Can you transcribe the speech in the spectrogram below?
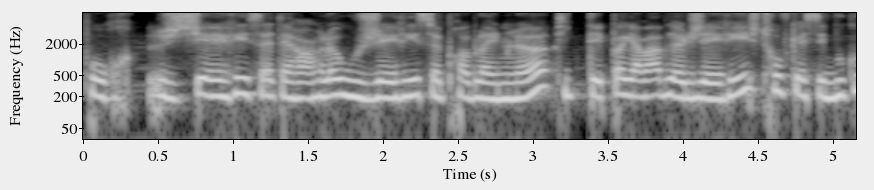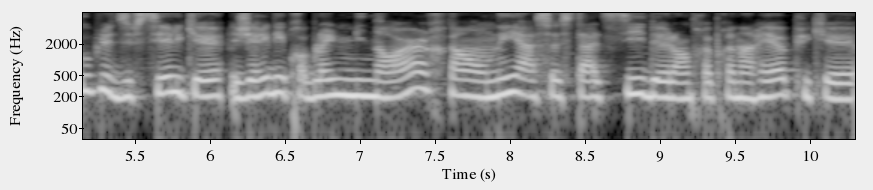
pour gérer cette erreur-là ou gérer ce problème-là, puis que t'es pas capable de le gérer, je trouve que c'est beaucoup plus difficile que gérer des problèmes mineurs quand on est à ce stade-ci de l'entrepreneuriat puis que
